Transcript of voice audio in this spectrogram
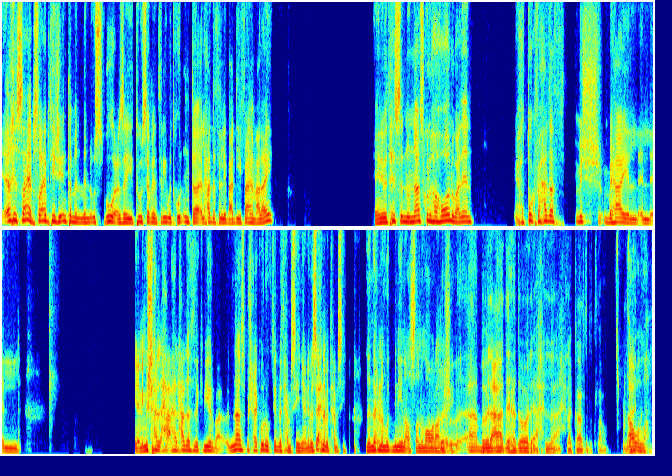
يا أخي صعب صعب تيجي أنت من من أسبوع زي 273 وتكون أنت الحدث اللي بعديه فاهم علي؟ يعني بتحس إنه الناس كلها هون وبعدين يحطوك في حدث مش بهاي ال ال ال يعني مش هال- هالحدث الكبير بقى. الناس مش حيكونوا كتير متحمسين يعني بس إحنا متحمسين لأنه إحنا مدمنين أصلا وما ورانا شيء. آه، بالعادة هدول أحلى أحلى cards بيطلعوا. آه والله.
